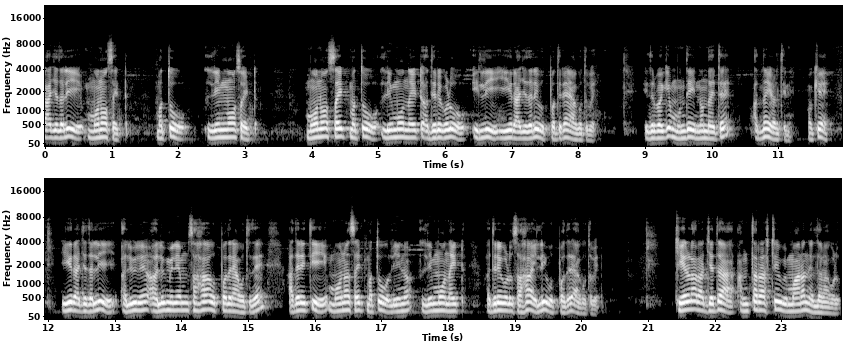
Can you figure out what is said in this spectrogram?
ರಾಜ್ಯದಲ್ಲಿ ಮೊನೋಸೈಟ್ ಮತ್ತು ಲಿಮೋಸೈಟ್, ಮೊನೋಸೈಟ್ ಮತ್ತು ಲಿಮೋನೈಟ್ ಅದಿರುಗಳು ಇಲ್ಲಿ ಈ ರಾಜ್ಯದಲ್ಲಿ ಉತ್ಪತ್ತಿನೇ ಆಗುತ್ತವೆ. ಇದ್ರ ಬಗ್ಗೆ ಮುಂದೆ ಇನ್ನೊಂದೈತೆ ಅದನ್ನ ಹೇಳ್ತೀನಿ, ಓಕೆ? ಈ ರಾಜ್ಯದಲ್ಲಿ ಅಲ್ಯೂಲಿ ಅಲ್ಯೂಮಿನಿಯಂ ಸಹ ಉತ್ಪಾದನೆ ಆಗುತ್ತದೆ. ಅದೇ ರೀತಿ ಮೊನೋಸೈಟ್ ಮತ್ತು ಲಿನೋ, ಲಿಮೋನೈಟ್ ಅದಿರುಗಳು ಸಹ ಇಲ್ಲಿ ಉತ್ಪಾದನೆ ಆಗುತ್ತವೆ. ಕೇರಳ ರಾಜ್ಯದ ಅಂತಾರಾಷ್ಟ್ರೀಯ ವಿಮಾನ ನಿಲ್ದಾಣಗಳು.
